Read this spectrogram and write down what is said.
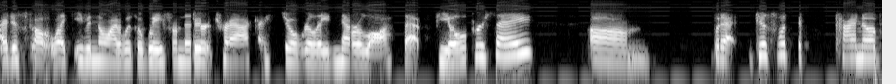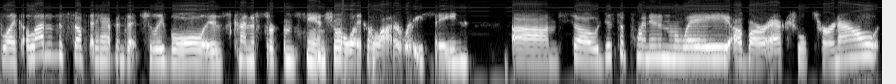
I just felt like even though I was away from the dirt track, I still really never lost that feel per se. Um, but I, just with the kind of like a lot of the stuff that happens at Chili Bowl is kind of circumstantial, like a lot of racing. Um, so disappointed in the way of our actual turnout,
